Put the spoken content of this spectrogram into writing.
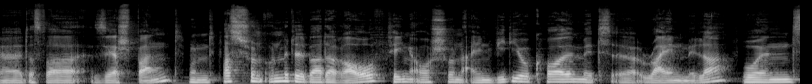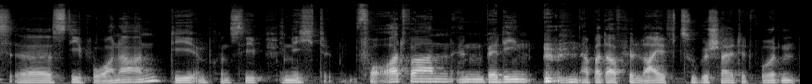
äh, das war sehr spannend. Und fast schon unmittelbar darauf fing auch schon ein Videocall mit äh, Ryan Miller und äh, Steve Warner an, die im Prinzip nicht vor Ort waren in Berlin, aber dafür live zugeschaltet wurden.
